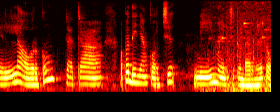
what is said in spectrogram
എല്ലാവർക്കും ടാറ്റാ അപ്പോൾ ദേ ഞാൻ കുറച്ച് മീൻ മേടിച്ചിട്ടുണ്ടായിരുന്നു കേട്ടോ.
